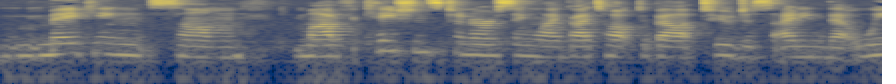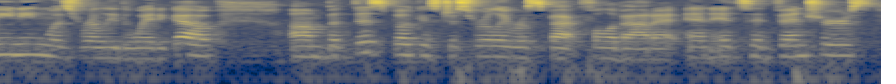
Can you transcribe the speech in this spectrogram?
making some modifications to nursing, like I talked about, to deciding that weaning was really the way to go. Um, but this book is just really respectful about it, and it's Adventures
